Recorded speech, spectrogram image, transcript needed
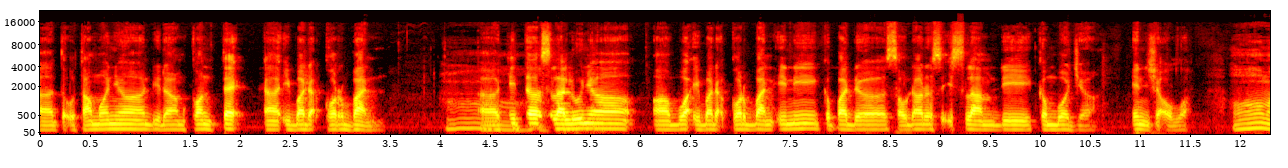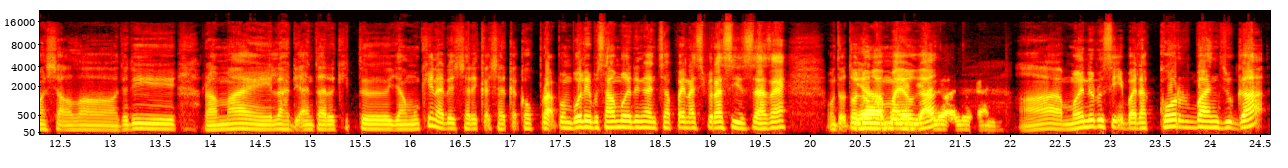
uh, terutamanya di dalam konteks uh, ibadat korban. Oh. Uh, kita selalunya uh, buat ibadat korban ini kepada saudara seislam di Kemboja insya-Allah. Oh, Masya Allah. Jadi, ramailah di antara kita yang mungkin ada syarikat-syarikat korporat pun boleh bersama dengan capaian aspirasi Ustaz eh, untuk tolong ya, ramai orang. Ah, menerusi ibadah korban juga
